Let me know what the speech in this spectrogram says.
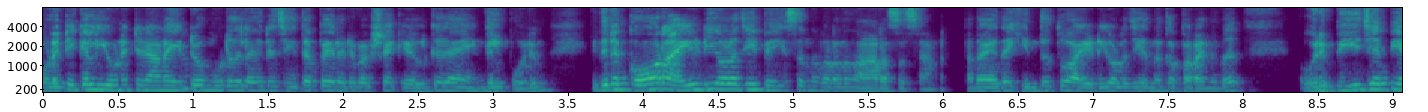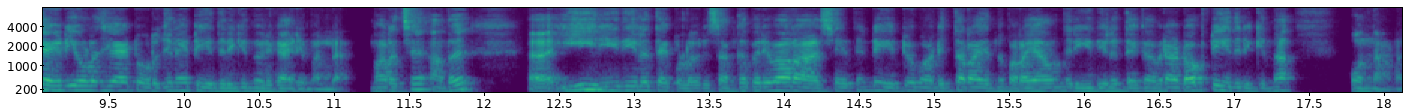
പൊളിറ്റിക്കൽ യൂണിറ്റിനാണ് ഏറ്റവും കൂടുതൽ അതിന്റെ ചീത്തപ്പേര് ഒരുപക്ഷെ കേൾക്കുക എങ്കിൽ പോലും ഇതിന്റെ കോർ ഐഡിയോളജി ബേസ് എന്ന് പറയുന്നത് ആർ എസ് എസ് ആണ്. അതായത് ഹിന്ദുത്വ ഐഡിയോളജി എന്നൊക്കെ പറയുന്നത് ഒരു ബി ജെ പി ഐഡിയോളജി ആയിട്ട് ഒറിജിനേറ്റ് ചെയ്തിരിക്കുന്ന ഒരു കാര്യമല്ല. മറിച്ച് അത് ഈ രീതിയിലത്തേക്കുള്ള ഒരു സംഘപരിവാർ ആശയത്തിന്റെ ഏറ്റവും അടിത്തറ എന്ന് പറയാവുന്ന രീതിയിലത്തേക്ക് അവർ അഡോപ്റ്റ് ചെയ്തിരിക്കുന്ന ഒന്നാണ്.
